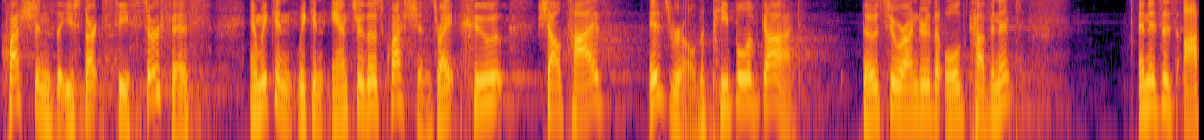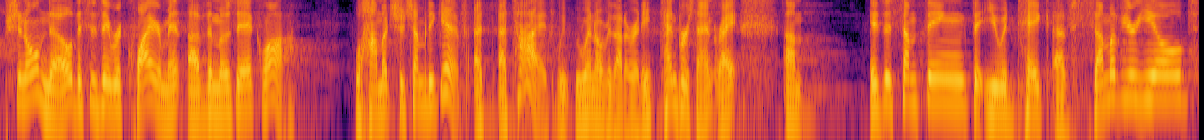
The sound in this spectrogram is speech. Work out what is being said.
questions that you start to see surface, and we can, we can answer those questions, right? Who shall tithe? Israel, the people of God, those who are under the old covenant. And is this optional? No, this is a requirement of the Mosaic law. Well, how much should somebody give? A, a tithe. We, we, went over that already. 10%, right? Um, is this something that you would take of some of your yield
